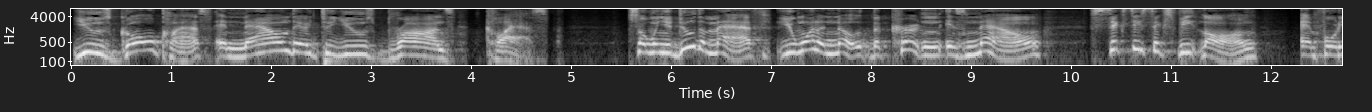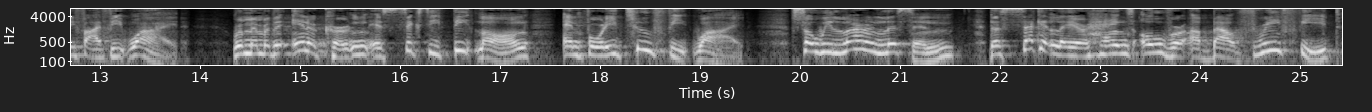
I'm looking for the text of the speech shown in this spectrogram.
used gold clasp, and now they're to use bronze clasp. So when you do the math, you want to note the curtain is now 66 feet long and 45 feet wide. Remember, the inner curtain is 60 feet long and 42 feet wide. So we learn, listen, the second layer hangs over about three feet.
